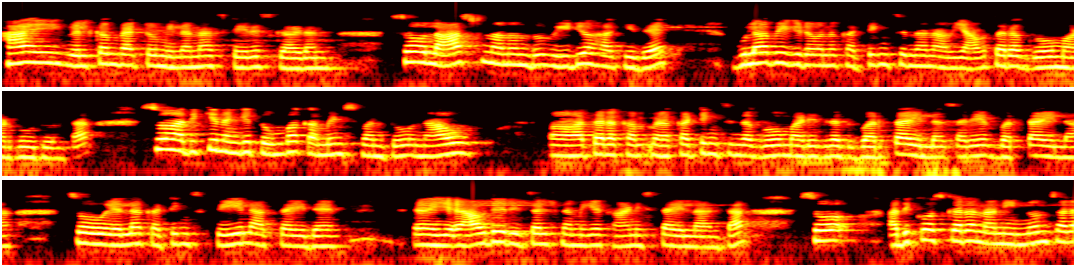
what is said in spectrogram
Hi welcome back to Milana's terrace garden so last ನಾನೊಂದು ವಿಡಿಯೋ ಹಾಕಿದ್ದೆ ಗುಲಾಬಿ ಗಿಡವನ್ನು ಕಟ್ಟಿಂಗ್ಸಿಂದ ನಾವು ಯಾವ ಥರ ಗ್ರೋ ಮಾಡ್ಬೋದು ಅಂತ. ಸೊ ಅದಕ್ಕೆ ನನಗೆ ತುಂಬ ಕಮೆಂಟ್ಸ್ ಬಂತು. ನಾವು, ಆ ಆ ಥರ ಕಮ್ ಕಟ್ಟಿಂಗ್ಸಿಂದ ಗ್ರೋ ಮಾಡಿದರೆ ಅದು ಬರ್ತಾ ಇಲ್ಲ, ಸರಿಯಾಗಿ ಬರ್ತಾ ಇಲ್ಲ. ಸೊ ಎಲ್ಲ ಕಟ್ಟಿಂಗ್ಸ್ ಫೇಲ್ ಆಗ್ತಾ ಇದೆ. ಯಾವುದೇ ರಿಸಲ್ಟ್ ನಮಗೆ ಕಾಣಿಸ್ತಾ ಇಲ್ಲ ಅಂತ. ಸೊ ಅದಕ್ಕೋಸ್ಕರ ನಾನು ಇನ್ನೊಂದು ಸಲ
